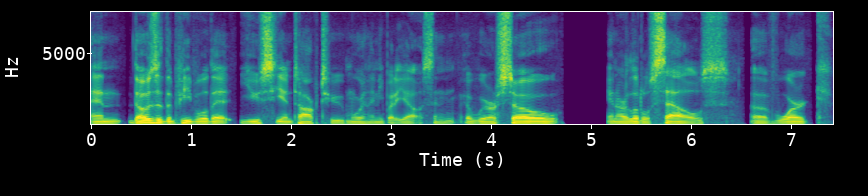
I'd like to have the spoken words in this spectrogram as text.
and those are the people that you see and talk to more than anybody else and we're so in our little cells of work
